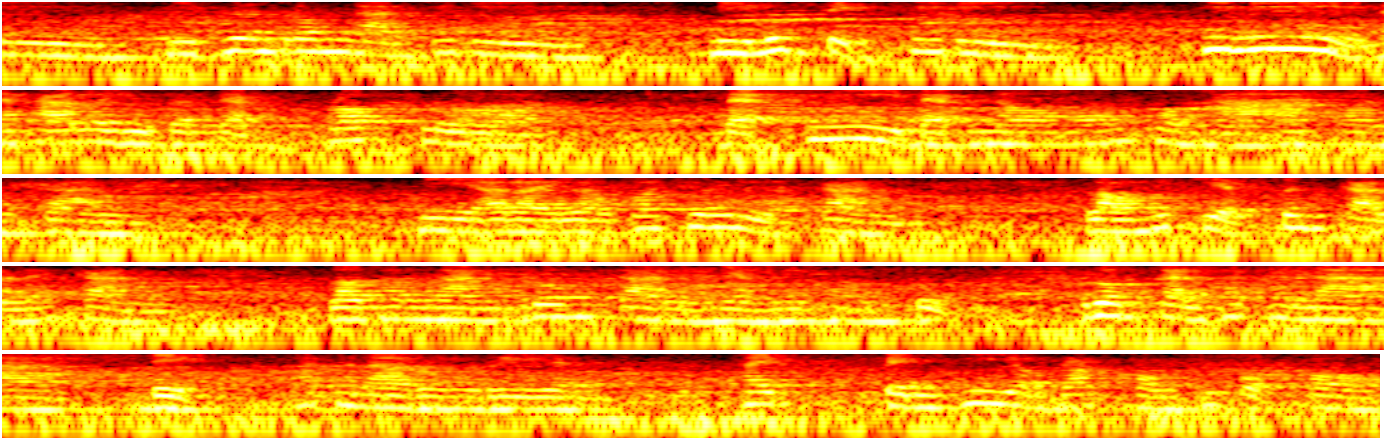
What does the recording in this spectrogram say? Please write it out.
ดี มีเพื่อนร่วมงานที่ดี มีลูกศิษย์ที่ดี ที่นี่นะคะเราอยู่กันแบบครอบครัว แบบพี่แบบน้องห่วงหาอาทรกัน มีอะไรเราก็ช่วยเหลือกัน เราให้เกียรติซึ่งกันและกัน เราทำงานร่วมกันอย่างมีความสุข ร่วมกันพัฒนาเด็กพัฒนาโรงเรียน ให้เป็นที่ยอมรับของผู้ปกครอง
